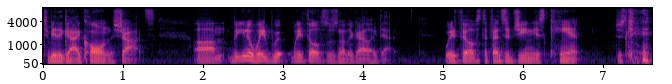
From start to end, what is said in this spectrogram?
to be the guy calling the shots. Um, but, you know, Wade, Wade Phillips was another guy like that. Wade Phillips, defensive genius, can't just can't,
